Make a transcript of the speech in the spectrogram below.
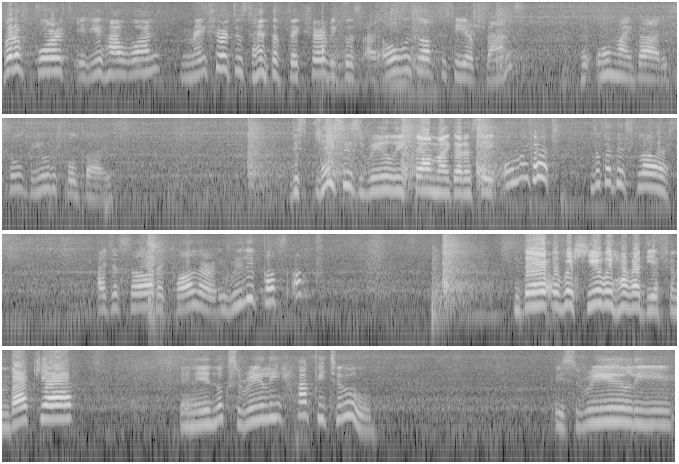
But of course, if you have one, make sure to send a picture because I always love to see your plants. But oh my god, it's so beautiful, guys. This place is really calm, I gotta say. Oh my god, look at these flowers. I just saw the color. It really pops up. There, over here, we have a Dieffenbachia, and it looks really happy too. It's really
